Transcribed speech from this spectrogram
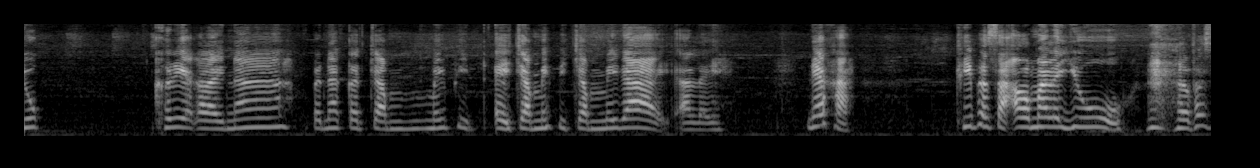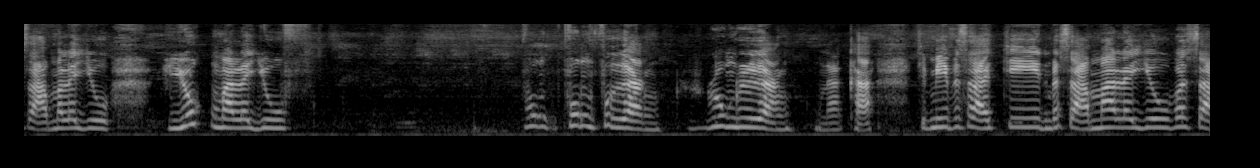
ยุค เขาเรียกอะไรนะปนักจำไม่ผิด เอยจำไม่ผิดจำไม่ได้อะไร เนี่ยค่ะ ที่ภาษาเอามาลายู ภาษามาลายู ยุคมาลายูฟุ่งฟุ่งเฟือง รุ่งเรืองนะคะ จะมีภาษาจีน ภาษามาลายู ภาษา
